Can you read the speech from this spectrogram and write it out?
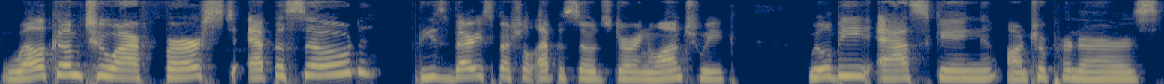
Welcome to our first episode. These very special episodes during launch week, we'll be asking entrepreneurs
